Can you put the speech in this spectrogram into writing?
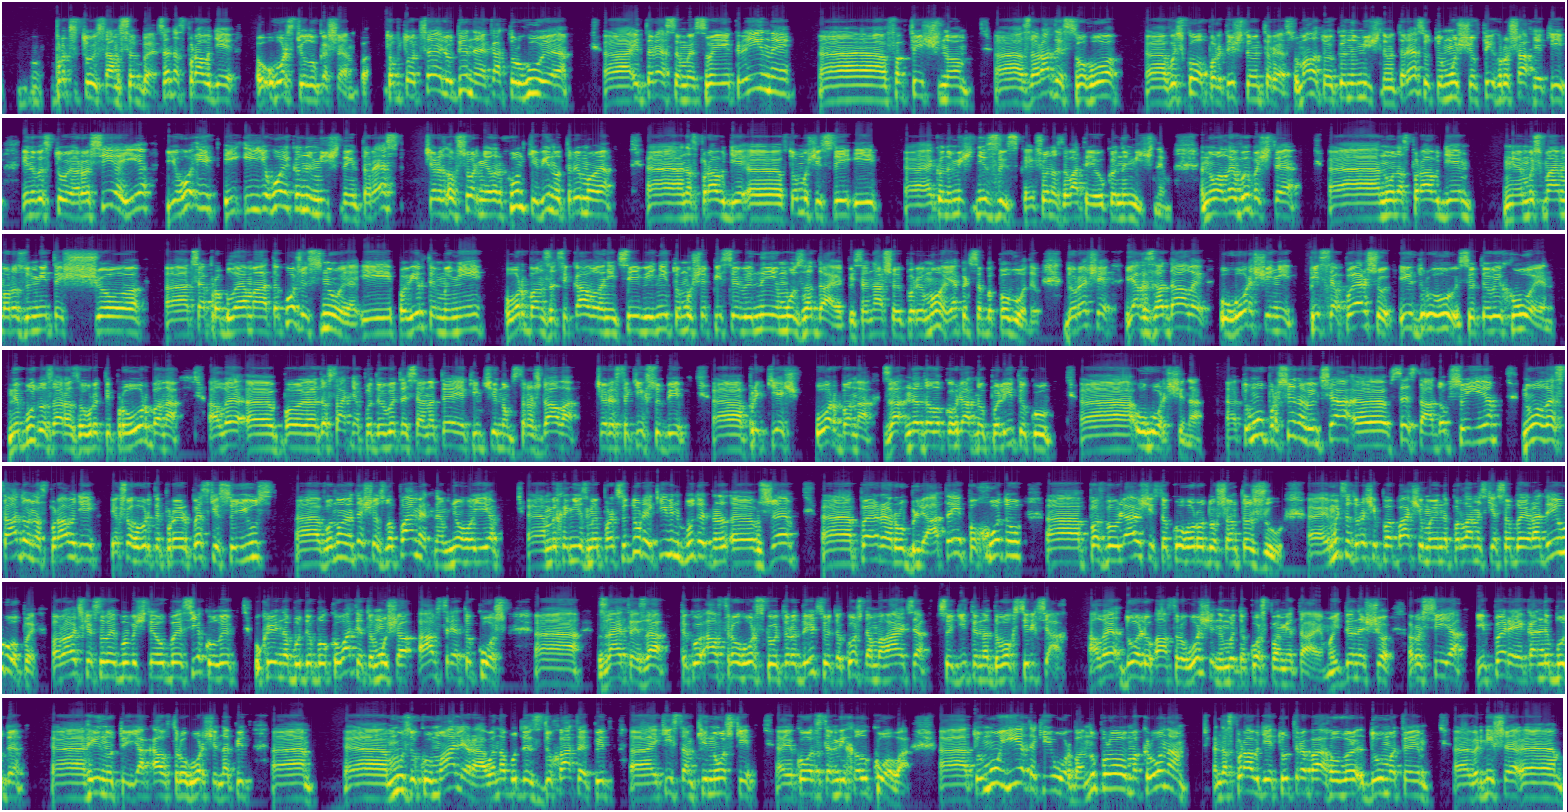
процитую сам себе. Це насправді угорський Лукашенко. Тобто, це людина, яка торгує е, інтересами своєї країни, е, фактично е, заради свого. Е, Військово-політичного інтересу, мало того економічного інтересу, тому що в тих грошах, які інвестує Росія, є його і, і, і його економічний інтерес через офшорні рахунки. Він отримує е, насправді е, в тому числі і е, економічні зиски, якщо називати його економічним. Ну але вибачте, е, ну насправді ми ж маємо розуміти, що ця проблема також існує, і повірте мені. Орбан зацікавлений в цій війні, тому що після війни йому згадають після нашої перемоги, як він себе поводив. До речі, як згадали Угорщині після першої і другої світових воєн. Не буду зараз говорити про Орбана, але е, достатньо подивитися на те, яким чином страждала через таких собі е, притєч Орбана за недалекоглядну політику е, Угорщина. Е, Тому прошина вівця е, все стадо псує. Ну але стадо насправді, якщо говорити про Європейський Союз, воно не те, що злопам'ятне, в нього є е, механізми процедури, які він буде е, вже е, переробляти по ходу, е, позбавляючись такого роду шантажу. Е, І ми це до речі побачимо і на парламентській асамблеї Ради Європи. Парламентській асамблеї, вибачте, ОБСЄ, коли Україна буде блокувати, тому що Австрія також е, знаєте, за такою австро-угорською традицією також намагається сидіти на двох стільцях. Але долю Австро-Угорщини ми також пам'ятаємо. Єдине, що Росія імперія, яка не буде е, гинути як Австро-Угорщина під е, е, музику Малера, вона буде здухати під е, якісь там кіношки е, якогось там Міхалкова. Е, тому є такий Орбан. Ну про Макрона насправді тут треба думати е, верніше. Е,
